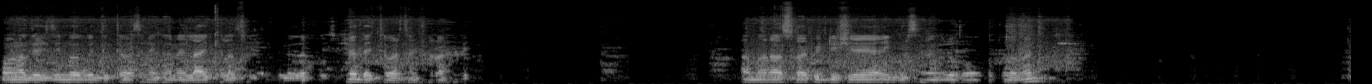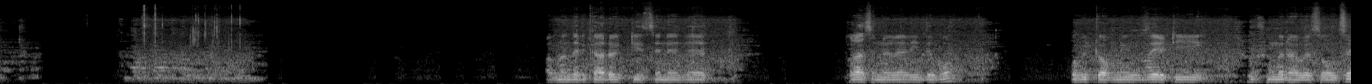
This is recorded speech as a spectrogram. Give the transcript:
বাংলাদেশ জিম্বাবুয়ে দেখতে পাচ্ছেন, এখানে লাইভ খেলা চলছে দুই হাজার পঁচিশে, দেখতে পাচ্ছেন সরাসরি। আপনারা ছয় ফিট ডিশে এই চ্যানেলগুলো উপভোগ করতে পারবেন। আপনাদেরকে আরও একটি চ্যানেলের খেলা চ্যানেলের ই দেবো। কবি টপ নিউজে এটি খুব সুন্দরভাবে চলছে।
